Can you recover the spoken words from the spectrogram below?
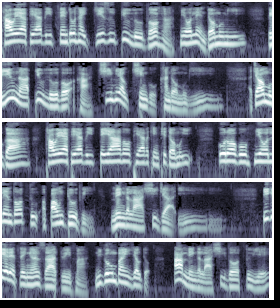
ထာဝရဘုရားသည်သင်တို့၌ကျေးဇူးပြုလိုသောငါမျှော်လင့်တော်မူမည်ဂယုဏပြုလိုသောအခါချီးမြှောက်ခြင်းကိုခံတော်မူမည်အကြောင်းမူကားထာဝရဘုရားသည်တရားသောဘုရားသခင်ဖြစ်တော်မူ၏ကိုတော်ကိုမျှော်လင့်သောသူအပေါင်းတို့သည် မင်္ဂလာရှိကြ၏ ပြီးခဲ့တဲ့သင်ခန်းစာတွေမှာဏိဂုံးပိုင်းရောက်တော့အမင်္ဂလာရှိသောသူရဲ့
